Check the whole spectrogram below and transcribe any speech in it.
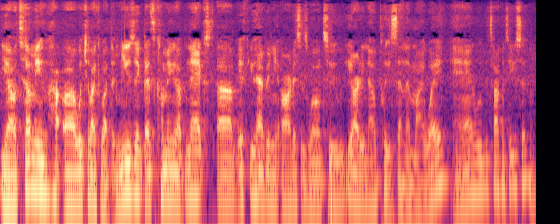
Y'all tell me how, uh, what you like about the music that's coming up next. Um, if you have any artists as well too, you already know. Please send them my way, and we'll be talking to you soon.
